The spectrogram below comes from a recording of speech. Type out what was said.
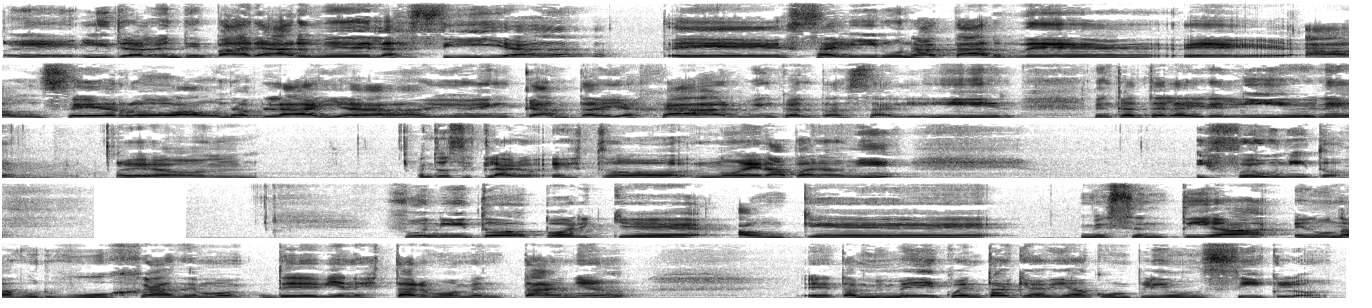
eh, literalmente pararme de la silla, eh, salir una tarde eh, a un cerro, a una playa. me encanta viajar, me encanta salir, me encanta el aire libre. Um, entonces, claro, esto no era para mí y fue un hito. Fue un hito porque aunque me sentía en una burbuja de, bienestar momentánea, eh, también me di cuenta que había cumplido un ciclo.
